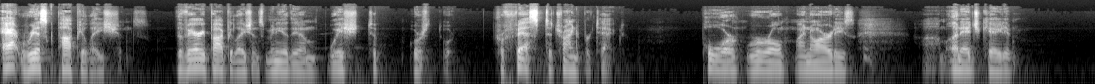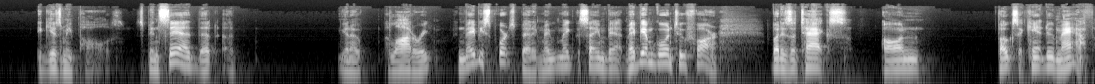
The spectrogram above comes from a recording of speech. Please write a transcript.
at risk populations, the very populations many of them wish to or, or profess to trying to protect poor, rural, minorities, um, uneducated. It gives me pause. It's been said that, a, you know, a lottery and maybe sports betting, maybe make the same bet. Maybe I'm going too far, but is a tax on folks that can't do math.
